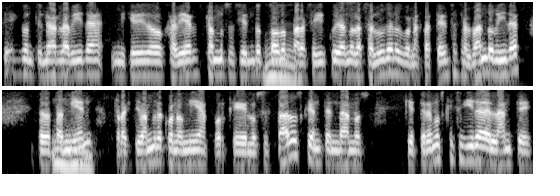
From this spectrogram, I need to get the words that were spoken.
tiene que continuar la vida, mi querido Javier. Estamos haciendo todo para seguir cuidando la salud de los guanajuatenses, salvando vidas, pero también reactivando la economía, porque los estados que entendamos que tenemos que seguir adelante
